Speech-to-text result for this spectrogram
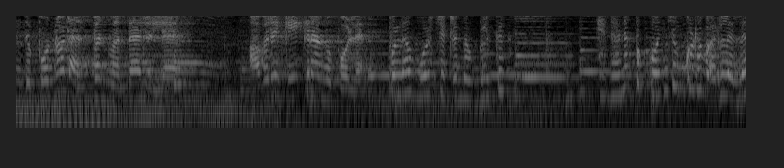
இந்த பொண்ணோட ஹஸ்பண்ட் வந்தாருல்ல. அவரை கேக்குறாங்க போல. ஃபுல்லா முடிச்சிட்டு இருந்த உங்களுக்கு என் நினைப்பு கொஞ்சம் கூட வரலல்ல?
